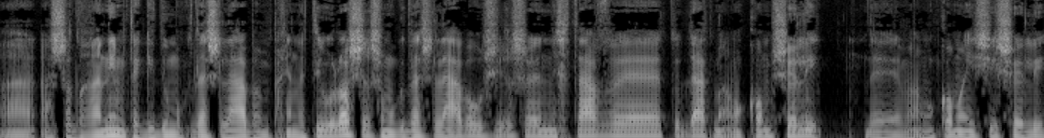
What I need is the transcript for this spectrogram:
השדרנים תגידו מוקדש לאבא. מבחינתי הוא לא שיר שמוקדש לאבא, הוא שיר שנכתב, אה, את יודעת, מהמקום שלי, אה, מהמקום האישי שלי.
